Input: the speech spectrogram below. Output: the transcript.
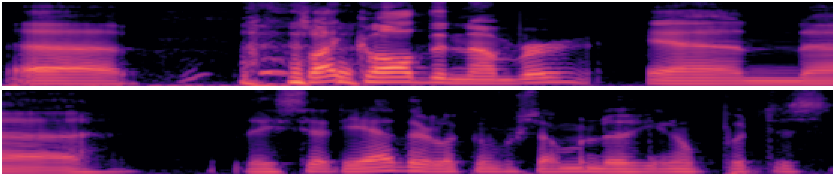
Uh, so I called the number and uh, they said, yeah, they're looking for someone to, you know, put this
